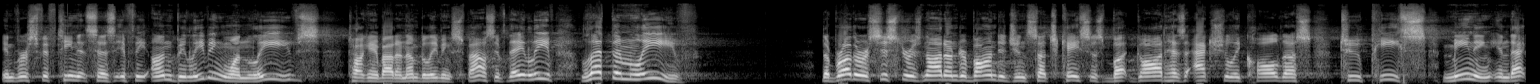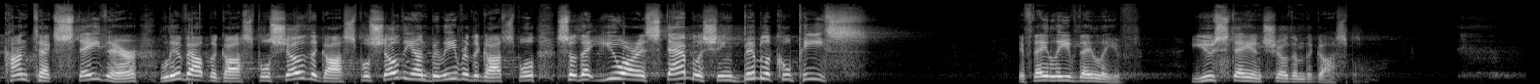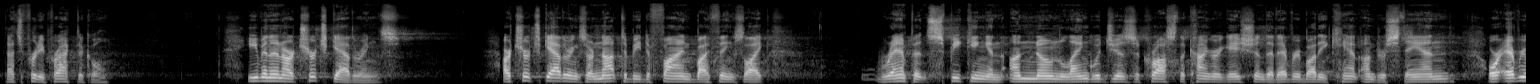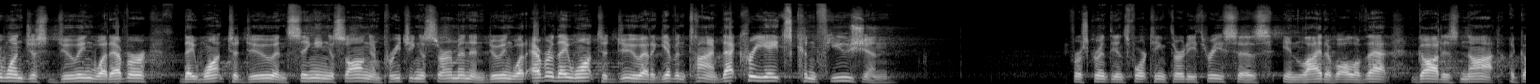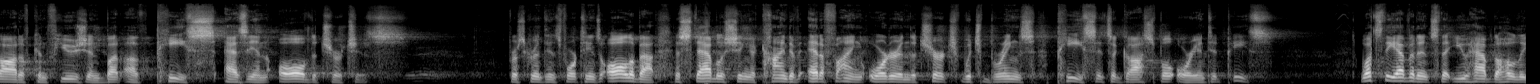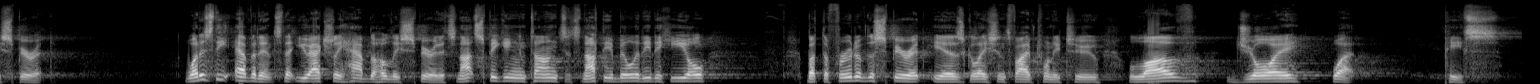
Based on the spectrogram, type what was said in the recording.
In verse 15, it says, If the unbelieving one leaves, talking about an unbelieving spouse, if they leave, let them leave. The brother or sister is not under bondage in such cases, but God has actually called us to peace. Meaning, in that context, stay there, live out the gospel, show the gospel, show the unbeliever the gospel, so that you are establishing biblical peace. If they leave, they leave. You stay and show them the gospel. That's pretty practical. Even in our church gatherings, our church gatherings are not to be defined by things like rampant speaking in unknown languages across the congregation that everybody can't understand, or everyone just doing whatever they want to do and singing a song and preaching a sermon and doing whatever they want to do at a given time. That creates confusion. 1 Corinthians 14:33 says in light of all of that God is not a God of confusion but of peace as in all the churches. 1 Corinthians 14 is all about establishing a kind of edifying order in the church which brings peace. It's a gospel oriented peace. What's the evidence that you have the Holy Spirit? What is the evidence that you actually have the Holy Spirit? It's not speaking in tongues, it's not the ability to heal, but the fruit of the Spirit is Galatians 5:22, love, joy, what? Peace.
